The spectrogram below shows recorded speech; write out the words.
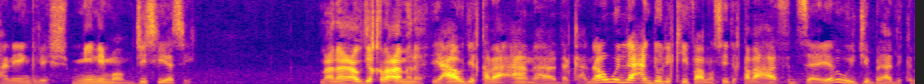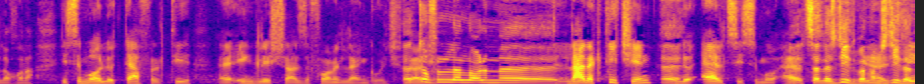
and English minimum GCSE معناها يعاود يقرأ عام هنا. يعاود يقرأ عام هذاك هنا ولا عنده l'équivalence يقرأها في الجزائر ويجيب هذيك الأخرى. يسموه le TOEFL T English as foreign language ال TOEFL الله اعلم آه، هذاك teaching إيه. le IELTS يسموه IELTS هذا جديد برنامج جديد هذا.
